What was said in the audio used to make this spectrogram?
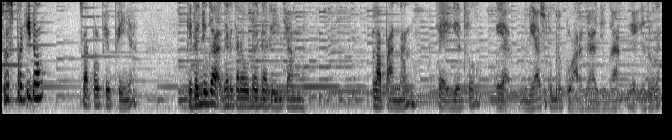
Terus pergi dong satpol pp nya kita juga gara-gara udah dari jam 8an kayak gitu. Ya dia sudah berkeluarga juga kayak gitu kan.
